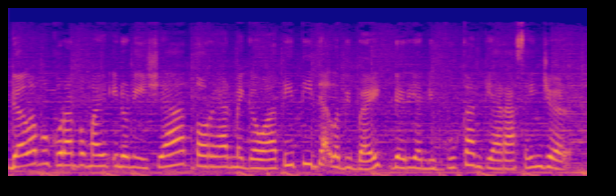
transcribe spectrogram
Dalam ukuran pemain Indonesia, torehan Megawati tidak lebih baik dari yang dibukukan Tiara Sanger.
